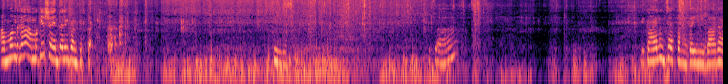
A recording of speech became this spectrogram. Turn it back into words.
అమ్మ ఉందిగా అమ్మకి శయంతలికి పంపిస్తా. ఇదిగో. ఈ కాయలు ఉంచేస్తాను ఇంకా ఈ బాగా.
